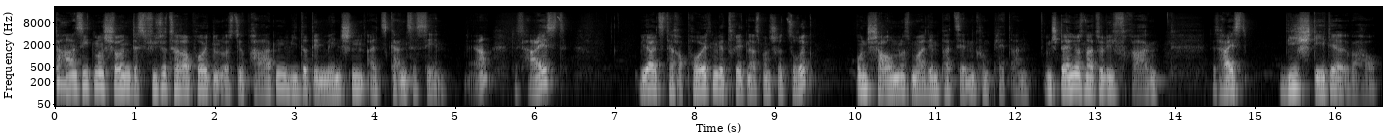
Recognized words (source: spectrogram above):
Da sieht man schon, dass Physiotherapeuten und Osteopathen wieder den Menschen als Ganzes sehen. Ja? Das heißt, wir als Therapeuten, wir treten erstmal einen Schritt zurück und schauen uns mal den Patienten komplett an und stellen uns natürlich Fragen. Das heißt, wie steht er überhaupt?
